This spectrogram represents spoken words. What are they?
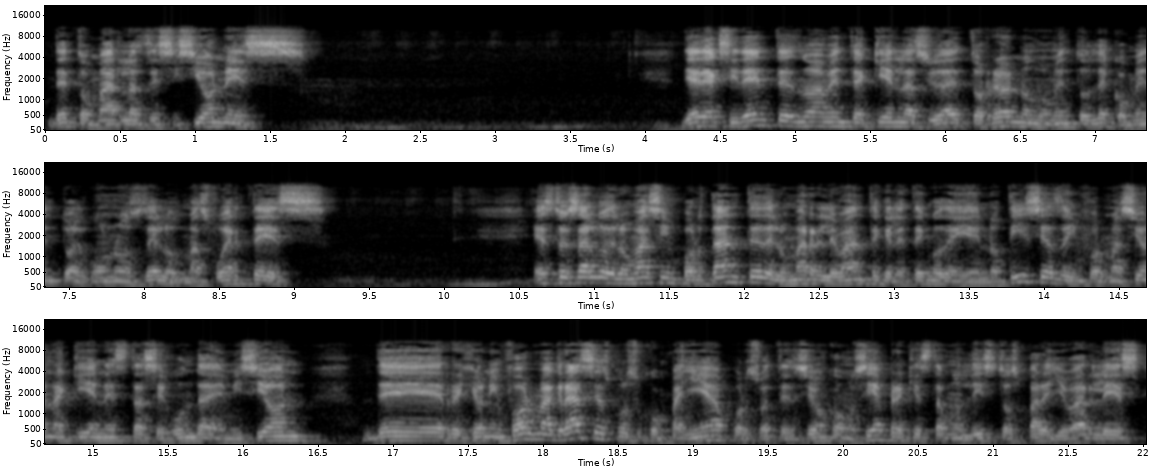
de tomar las decisiones. Día de accidentes, nuevamente aquí en la ciudad de Torreón. En unos momentos le comento algunos de los más fuertes. Esto es algo de lo más importante, de lo más relevante que le tengo de noticias, de información aquí en esta segunda emisión de Región Informa. Gracias por su compañía, por su atención, como siempre. Aquí estamos listos para llevarles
